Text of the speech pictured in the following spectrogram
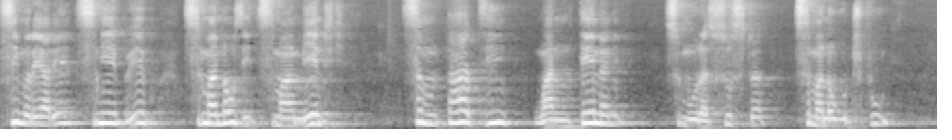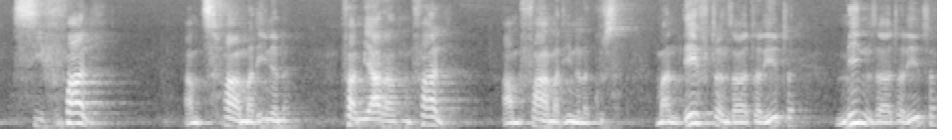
tsy mirehareha, tsy mihebohebo, tsy manao izay tsy mahamendrika, Tsy mitady ho an'ny tenany, tsy mora sosotra, tsy manao otripo, sy faly amin'ny tsy fahamarinana, fa miara-mifaly amin'ny fahamarinana kosa. Mandefitra ny zavatra rehetra, mino ny zavatra rehetra,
